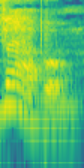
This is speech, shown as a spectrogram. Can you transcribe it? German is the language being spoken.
Werbung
